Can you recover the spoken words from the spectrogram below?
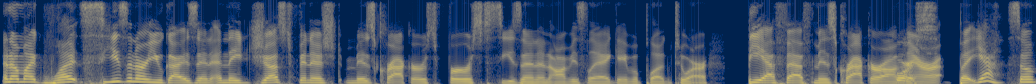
And I'm like, what season are you guys in? And they just finished Miz Cracker's first season. And obviously, I gave a plug to our BFF Miz Cracker on there. But yeah, so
